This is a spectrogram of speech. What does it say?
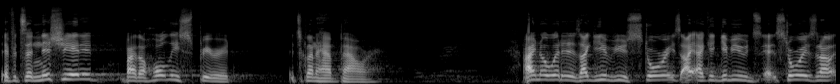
If it's initiated by the Holy Spirit, it's going to have power. I know what it is. I can give you stories. I, I can give you eh, stories, and I,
